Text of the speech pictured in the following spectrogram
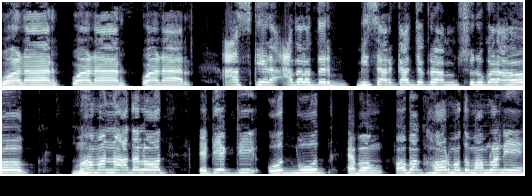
অর্ডার অর্ডার অর্ডার আজকের আদালতের বিচার কার্যক্রম শুরু করা হোক। মহামান্য আদালত, এটি একটি অদ্ভুত এবং অবাক হওয়ার মতো মামলা নিয়ে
